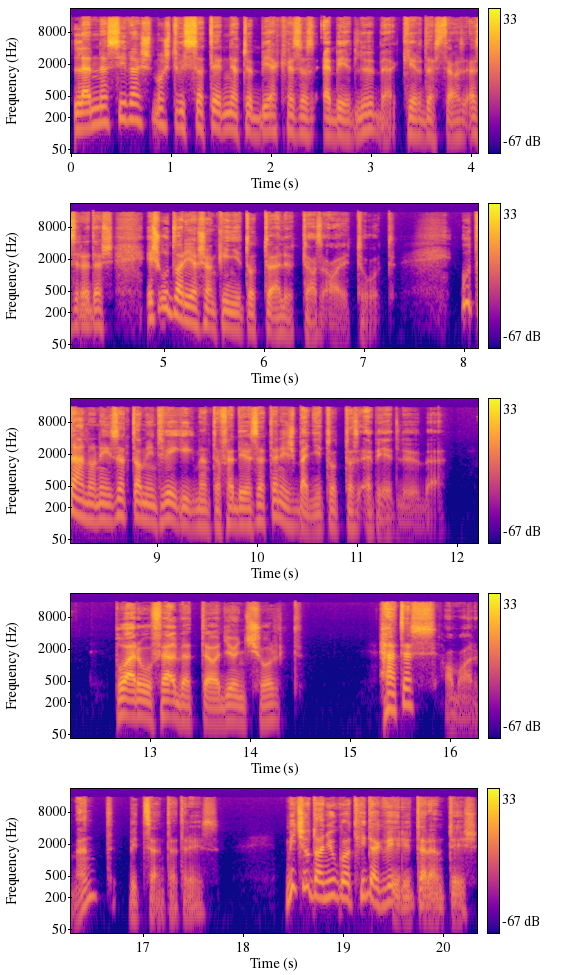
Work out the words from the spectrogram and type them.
Lenne szíves most visszatérni a többiekhez az ebédlőbe? kérdezte az ezredes, és udvariasan kinyitotta előtte az ajtót. Utána nézett, amint végigment a fedélzeten, és benyitott az ebédlőbe. Poirot felvette a gyöngysort. Hát ez hamar ment, biccentett rész. Micsoda nyugodt, hidegvérű teremtés.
